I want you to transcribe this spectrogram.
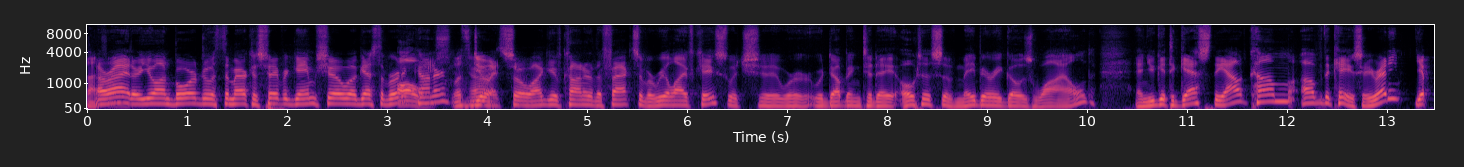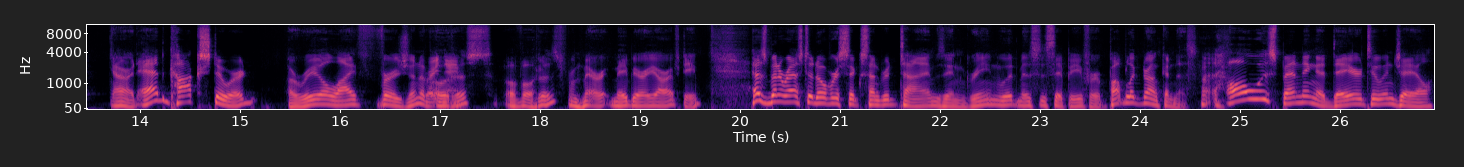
All right, are you on board with America's favorite game show, uh, Guess the Verdict, Always. Connor? Let's All do right, it. So I give Connor the facts of a real life case, which uh, we're, we're dubbing today Otis of Mayberry Goes Wild. And you get to guess the outcome of the case. Are you ready? Yep. All right. Adcock Stewart, a real life version of Great name. Otis, of Otis from Mayberry RFD, has been arrested over 600 times in Greenwood, Mississippi for public drunkenness, always spending a day or two in jail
